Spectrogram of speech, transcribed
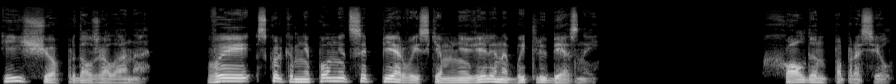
«И еще», — продолжала она, — «вы, сколько мне помнится, первый, с кем мне велено быть любезной». Холден попросил.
